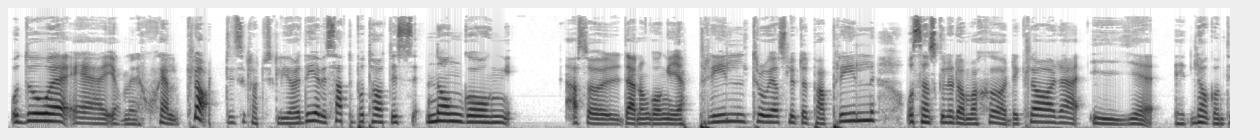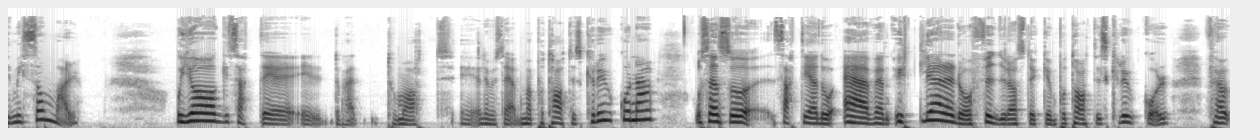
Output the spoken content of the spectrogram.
Och då, eh, ja men självklart, det är såklart vi skulle göra det. Vi satte potatis någon gång, alltså där någon gång i april tror jag, slutet på april. Och sen skulle de vara skördeklara i eh, lagom till midsommar. Och jag satte eh, de här tomat, eh, eller vad säger de här potatiskrukorna. Och sen så satte jag då även ytterligare då fyra stycken potatiskrukor. För jag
